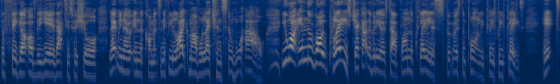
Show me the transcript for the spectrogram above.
for figure of the year, that is for sure. Let me know in the comments. And if you like Marvel Legends, then wow, you are in the right place. Check out the videos tab, find the playlists. But most importantly, please, please, please, hit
